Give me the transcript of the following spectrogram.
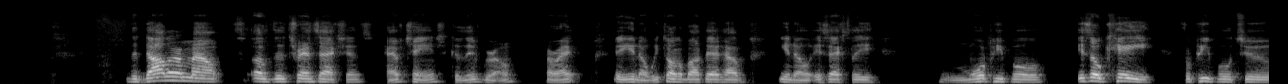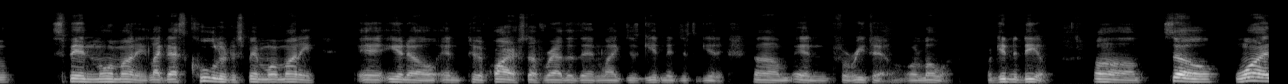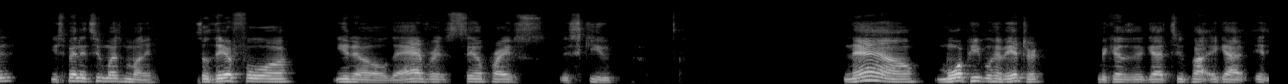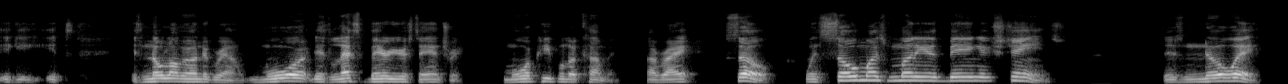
The dollar amount of the transactions have changed because they've grown. All right. You know, we talk about that how you know it's actually more people. It's okay for people to spend more money. Like that's cooler to spend more money and you know, and to acquire stuff rather than like just getting it just to get it. Um, and for retail or lower or getting a deal. Um, so one, you're spending too much money. So therefore, you know, the average sale price is skewed. Now more people have entered because it got too it got it, it, it's it's no longer underground. More there's less barriers to entry. More people are coming. All right. So when so much money is being exchanged, there's no way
